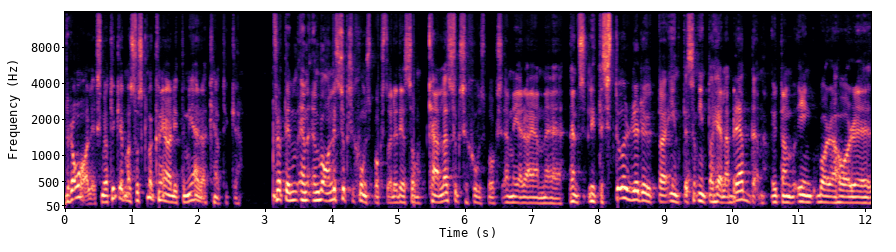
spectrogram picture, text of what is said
bra. Liksom. Jag tycker att man, så skulle man kunna göra lite mer, kan jag tycka. För att en, en, vanlig successionsbox, då, eller det som kallas successionsbox, är mera en, eh, en lite större ruta, inte, som inte har hela bredden, utan bara har eh,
